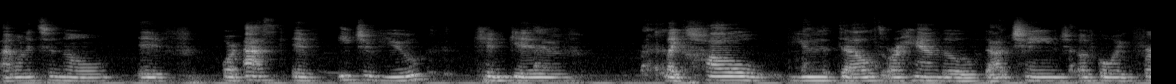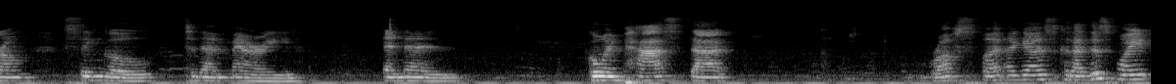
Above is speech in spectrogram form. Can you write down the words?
I wanted to know if, or ask if each of you can give like how you dealt or handled that change of going from single to then married and then going past that rough spot, I guess. Because at this point,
